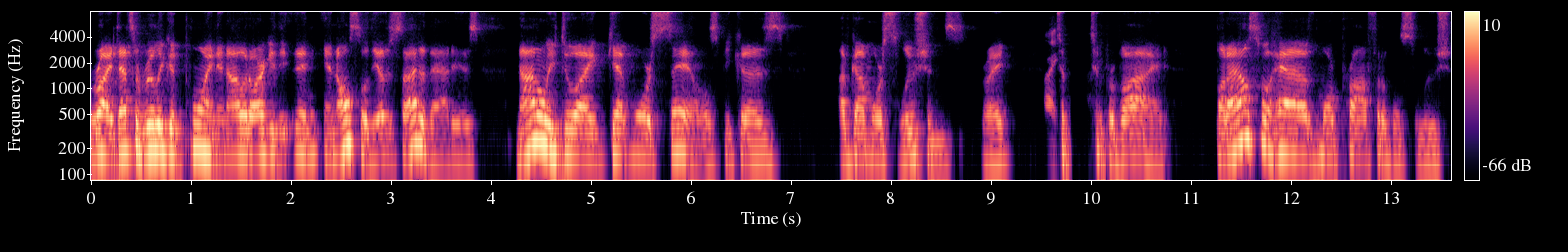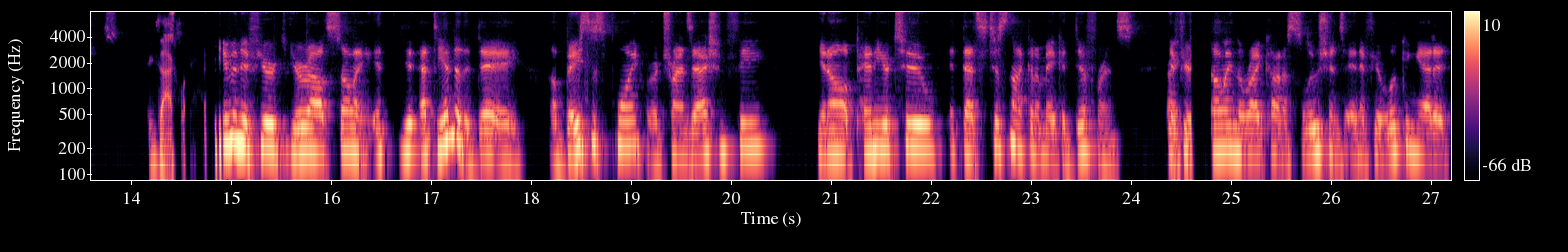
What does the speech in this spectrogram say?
Right, that's a really good point, and I would argue that, and, and also the other side of that is not only do I get more sales because I've got more solutions, right, right. to to provide, but I also have more profitable solutions. Exactly. So even if you're you're out selling it, at the end of the day, a basis point or a transaction fee, you know, a penny or two, it, that's just not going to make a difference right. if you're selling the right kind of solutions and if you're looking at it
